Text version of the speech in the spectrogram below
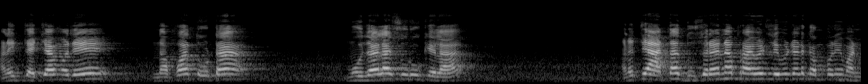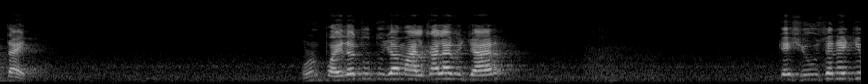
आणि त्याच्यामध्ये नफा तोटा मोजायला सुरू केला. आणि ते आता दुसऱ्यांना प्रायव्हेट लिमिटेड कंपनी म्हणतायत. म्हणून पहिलं तू तुझ्या मालकाला विचार. की शिवसेनेची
